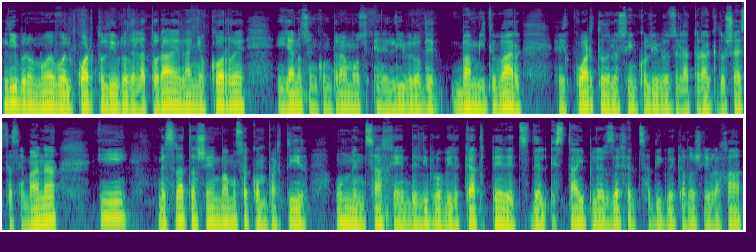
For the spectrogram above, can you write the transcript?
libro nuevo, el cuarto libro de la Torah. El año corre y ya nos encontramos en el libro de Bamidbar, el cuarto de los cinco libros de la Torah ya esta semana. Y Besrat Hashem vamos a compartir un mensaje del libro Birkat Peretz del Stapler Zecher Tzadik Bekadosh Libraja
